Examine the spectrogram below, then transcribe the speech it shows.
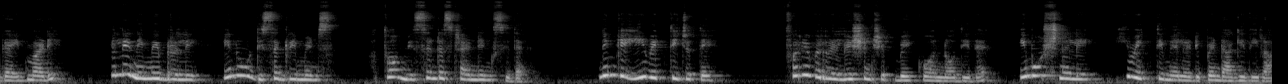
guide ಮಾಡಿ. ಇಲ್ಲಿ ನಿಮ್ಮಿಬ್ಬರಲ್ಲಿ ಏನೋ ಡಿಸಗ್ರಿಮೆಂಟ್ಸ್ ಅಥವಾ ಮಿಸ್ಅಂಡರ್ಸ್ಟ್ಯಾಂಡಿಂಗ್ಸ್ ಇದೆ. ನಿಮಗೆ ಈ ವ್ಯಕ್ತಿ ಜೊತೆ ಫಾರ್ ಎವರ್ ರಿಲೇಷನ್ಶಿಪ್ ಬೇಕು ಅನ್ನೋದಿದೆ. ಇಮೋಷ್ನಲಿ ಈ ವ್ಯಕ್ತಿ ಮೇಲೆ ಡಿಪೆಂಡ್ ಆಗಿದ್ದೀರಾ?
